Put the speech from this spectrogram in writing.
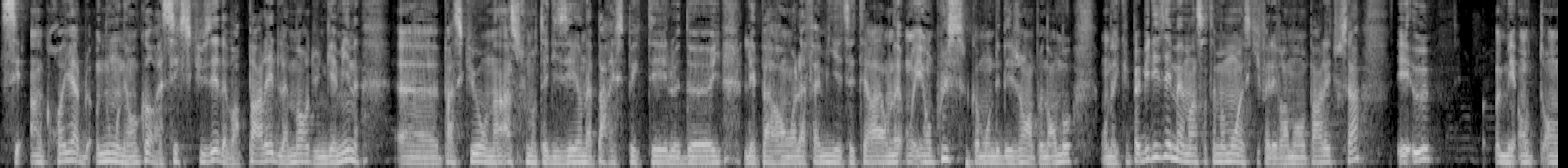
c'est incroyable. Nous, on est encore à s'excuser d'avoir parlé de la mort d'une gamine euh, parce qu'on a instrumentalisé, on n'a pas respecté le deuil, les parents, la famille, etc. On a- et en plus, comme on est des gens un peu normaux, on a culpabilisé même à un certain moment. Est-ce qu'il fallait vraiment en parler tout ça? Et eux mais en, en-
